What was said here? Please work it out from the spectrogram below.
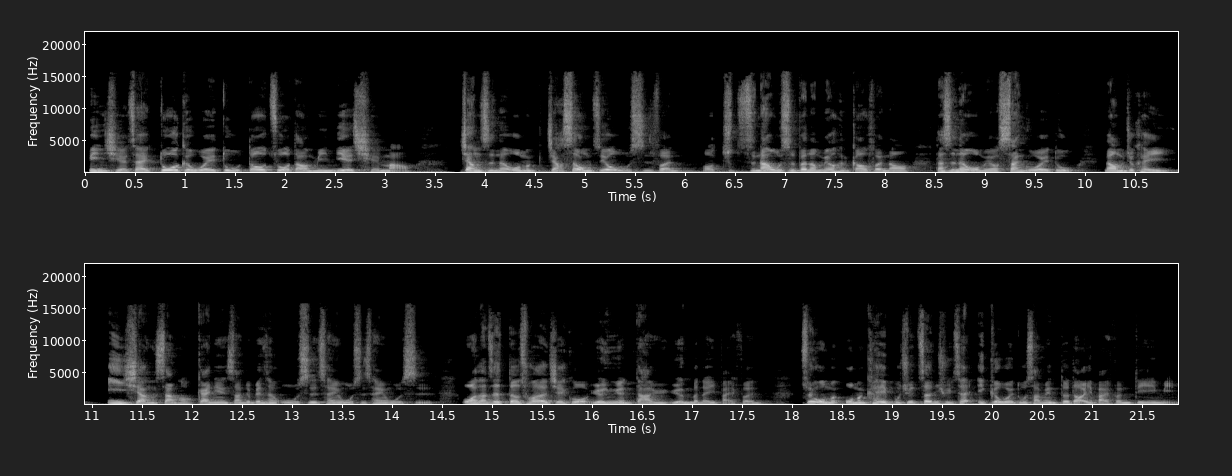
并且在多个维度都做到名列前茅。这样子呢，我们假设我们只有五十分哦，就只拿五十分都没有很高分哦。但是呢，我们有三个维度，那我们就可以意向上哦，概念上就变成五十乘以五十乘以五十，哇，那这得出来的结果远远大于原本的一百分。所以，我们我们可以不去争取在一个维度上面得到一百分第一名，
